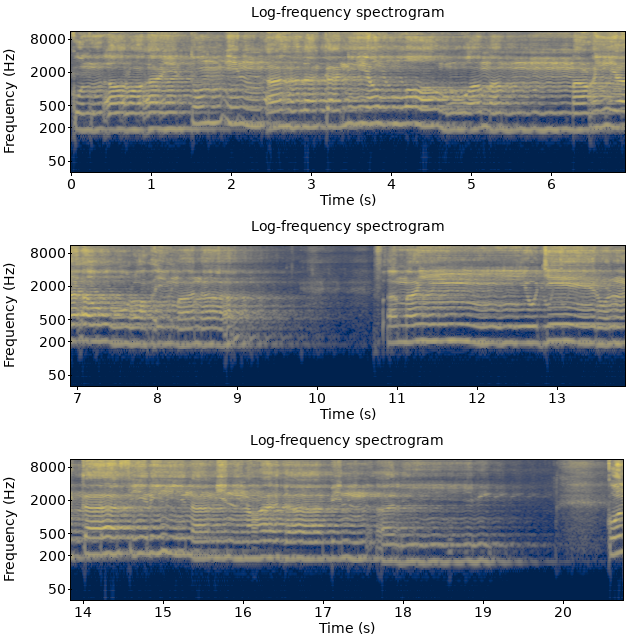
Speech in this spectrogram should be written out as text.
قل أرأيتم إن أهلكني الله ومن معي أو رحمنا فمن يجير الكافرين من عذاب أليم. قل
